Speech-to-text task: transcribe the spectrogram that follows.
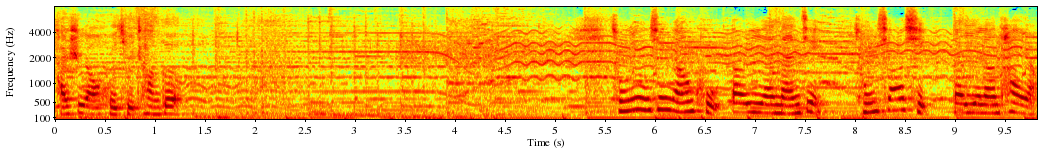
还是要回去唱歌。从用心良苦到一言难尽，从消息到月亮太阳，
